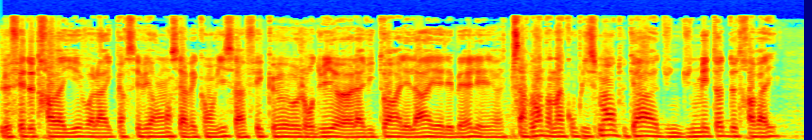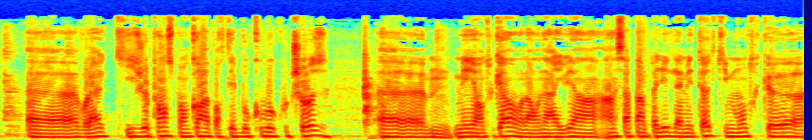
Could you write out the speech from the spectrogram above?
le fait de travailler, voilà, avec persévérance et avec envie, ça a fait qu'aujourd'hui euh, la victoire elle est là et elle est belle et ça représente un accomplissement en tout cas d'une méthode de travail, voilà, qui je pense peut encore apporter beaucoup beaucoup de choses. mais en tout cas, voilà, on est arrivé à un, certain palier de la méthode qui montre que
